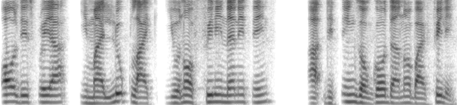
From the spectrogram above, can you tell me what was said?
all this prayer, it might look like you're not feeling anything. Uh, the things of God are not by feeling.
